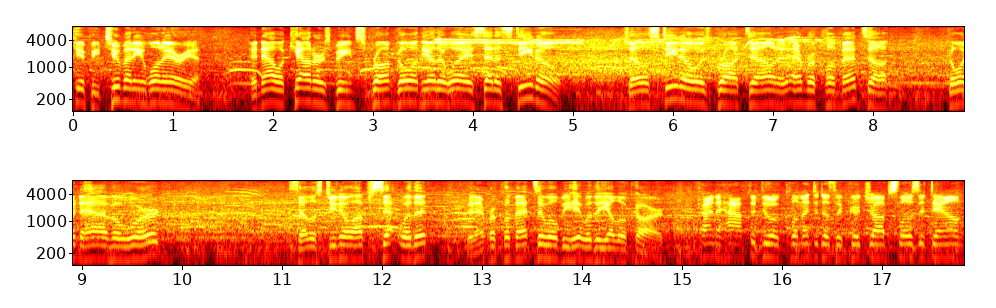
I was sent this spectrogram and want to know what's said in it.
Kiffe, too many in one area. And now a counter is being sprung going the other way. Celestino. Celestino is brought down and Emrah Klimenta going to have a word. Celestino upset with it. But Emrah Klimenta will be hit with a yellow card. Kind of have to do it. Klimenta does a good job, slows it down,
